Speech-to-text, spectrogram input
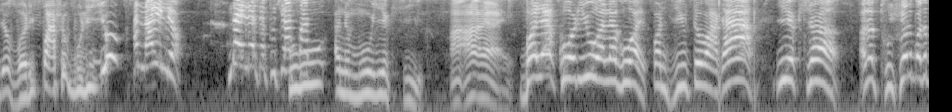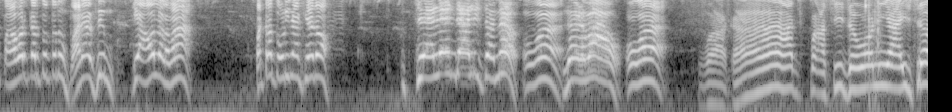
લ્યો, વળી પાછો ભૂલી ગયો? આ નહીં લ્યો. નહીં લ્યો તો તું અને હું એક છીએ. ભલે ખોડિયું અલગ હોય પણ જીવ તો વાઘા એક છે. અને થૂસ્યો ને પછી પાવર કરતો તને ઊભા રહ્યા છે કે આવો લડવા. પટ્ટા તોડી નાખેડો ચેલેન્જ આલી તને. ઓવે. લડવા આવો. ઓવે. વાઘા આજ પાછી જવાની આવી છે.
